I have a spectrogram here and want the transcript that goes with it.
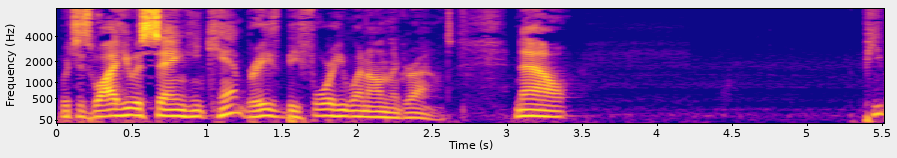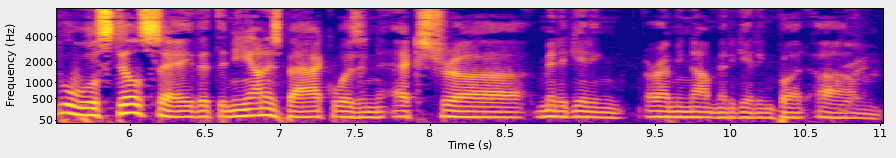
which is why he was saying he can't breathe before he went on the ground. Now, people will still say that the knee on his back was an extra mitigating, or I mean, not mitigating, but um,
